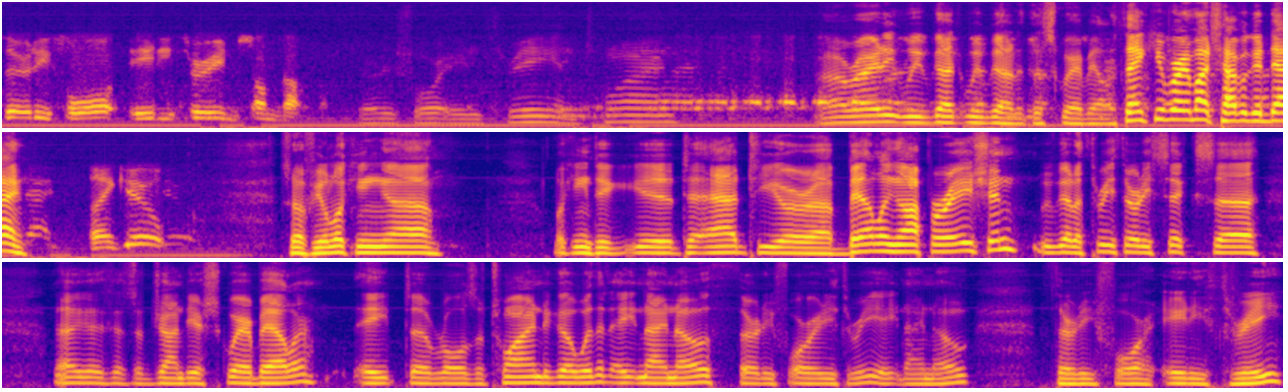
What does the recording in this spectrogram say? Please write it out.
thirty-four eighty-three and some number. 3483 and twine. All righty, we've got we've got it. The square baler. Thank you very much. Have a good day. Thank you. So if you're looking uh, looking to uh, to add to your uh, baling operation, we've got a 336. Uh, uh, that's a John Deere square baler. Eight uh, rolls of twine to go with it. 890 3483. 890 3483.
